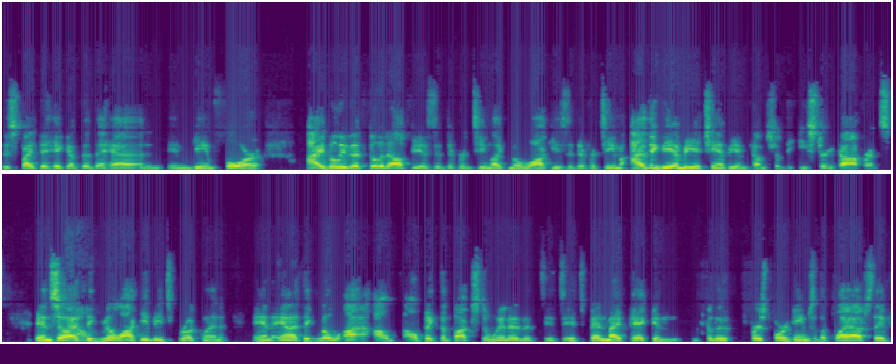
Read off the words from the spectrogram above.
despite the hiccup that they had in, in game four. I believe that Philadelphia is a different team, like Milwaukee is a different team. I think the NBA champion comes from the Eastern Conference. And so Wow. I think Milwaukee beats Brooklyn. And, and I think I'll I'll pick the Bucks to win it. It's, it's it's been my pick, and for the first four games of the playoffs, they've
